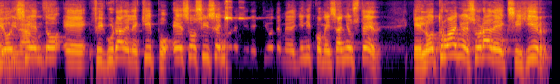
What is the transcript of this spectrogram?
y hoy siendo eh, figura del equipo. Eso sí, señores directivos de Medellín y Comesaña, usted, el otro año es hora de exigir.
